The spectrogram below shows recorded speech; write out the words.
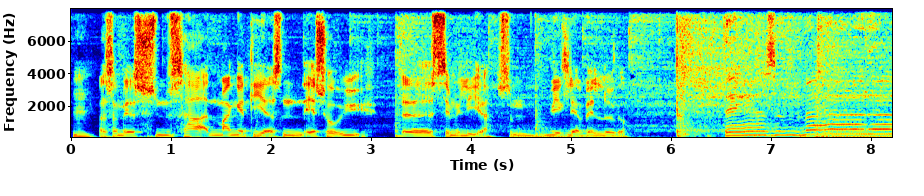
Mm. Og som jeg synes har mange af de her sådan, SHY-similier, som virkelig er vellykket. There's a murder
